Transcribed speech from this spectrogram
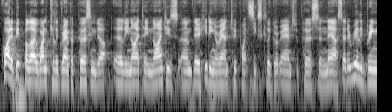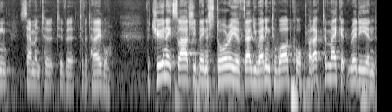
quite a bit below one kilogram per person in the early 1990s. Um, they're hitting around 2.6 kilograms per person now. So they're really bringing salmon to, to, the, to the table. For tuna, it's largely been a story of value adding to wild caught product to make it ready and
